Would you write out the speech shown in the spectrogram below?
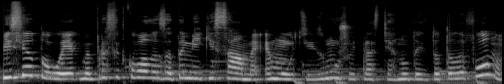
Після того, як ми прослідкували за тим, які саме емоції змушують нас тягнутись до телефону,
